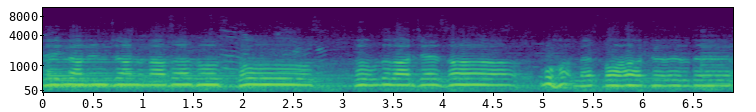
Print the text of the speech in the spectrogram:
Zeynep'in canına da dost dost kıldılar ceza. Muhammed Bakır'dır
